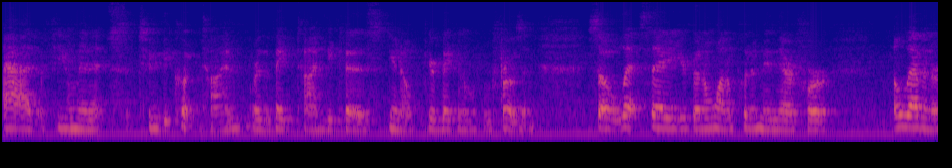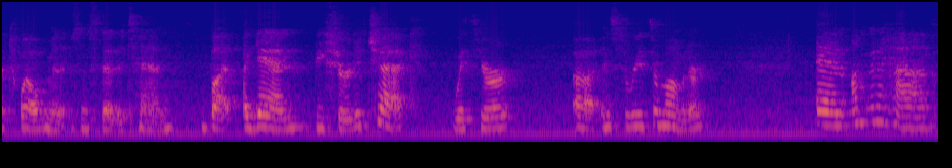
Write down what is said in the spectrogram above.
add a few minutes to the cook time or the bake time because, you know, you're baking them from frozen. So let's say you're going to want to put them in there for 11 or 12 minutes instead of 10. But again, be sure to check with your uh, thermometer. And I'm gonna have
